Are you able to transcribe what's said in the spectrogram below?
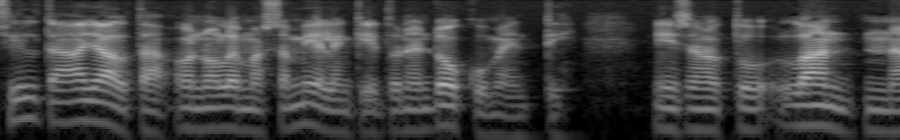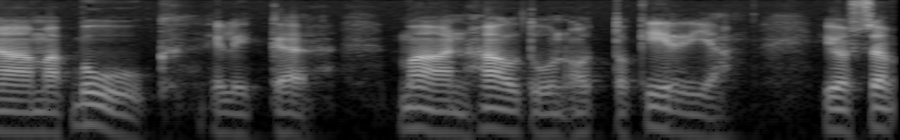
Siltä ajalta on olemassa mielenkiintoinen dokumentti, niin sanottu Landnaama Book, eli maan haltuunottokirja, jossa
